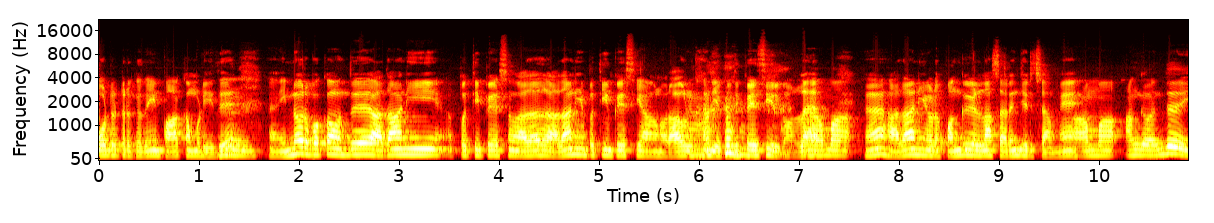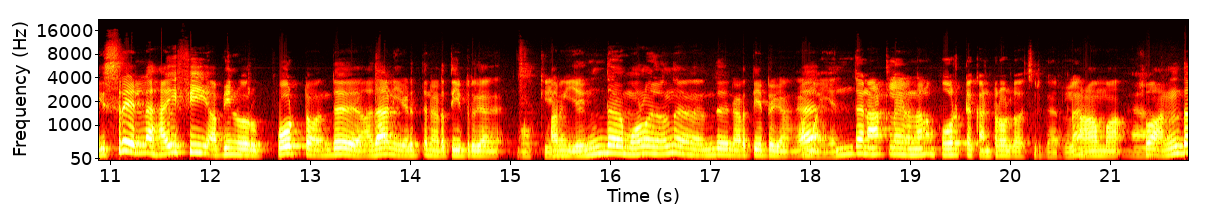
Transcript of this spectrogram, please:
போட்டுட்டு இருக்கதையும் பார்க்க முடியுது. இன்னொரு பக்கம் வந்து அதானி பத்தி பேசும் அதாவது அதானியை பத்தியும் பேசி ஆகணும் ராகுல் காந்தியை பத்தி பேசியிருக்கோம்ல. அதானியோட பங்குகள்லாம் சரிஞ்சிருச்சாமே ஆமா. அங்க வந்து இஸ்ரேல்ல ஹைஃபி அப்படின்னு ஒரு போர்ட்டை வந்து அதானி எடுத்து நடத்திட்டு இருக்காங்க. ஓகே. பாருங்க எந்த மூலம் இருந்து வந்து நடத்திட்டு இருக்காங்க? எந்த நாட்டுல இருந்தாலும் போர்ட்டை கண்ட்ரோல்ல வச்சிருக்காருல்ல? ஆமா. சோ அந்த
